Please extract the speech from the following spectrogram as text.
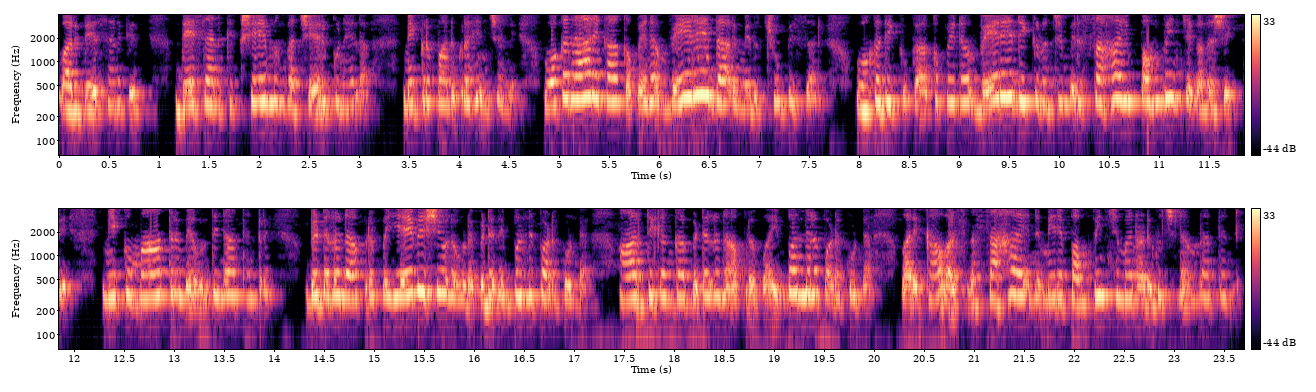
వారి దేశానికి దేశానికి క్షేమంగా చేరుకునేలా మీ కృప అనుగ్రహించండి. ఒక దారి కాకపోయినా వేరే దారి మీద చూపిస్తారు. ఒక దిక్కు కాకపోయినా వేరే దిక్కు నుంచి మీరు సహాయం పంపించగల శక్తి మీకు మాత్రమే ఉంది నా తండ్రి. బిడ్డలు నా ప్రభ ఏ విషయంలో కూడా బిడ్డలు ఇబ్బంది పడకుండా ఆర్థికంగా బిడ్డలు నా ప్రభ ఇబ్బందులు పడకుండా వారికి కావాల్సిన సహాయాన్ని మీరే పంపించమని అడుగుచున్నాం నా తండ్రి.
